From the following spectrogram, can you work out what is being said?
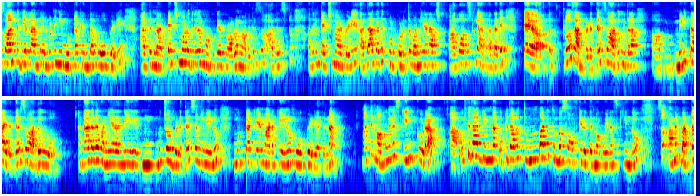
ಸ್ಕಾಲ್ಪ್ ಇದೆಯಲ್ಲ ಅಂತ ಹೇಳ್ಬಿಟ್ಟು ನೀವು ಮುಟ್ಟೋಕೆ ಅಂತ ಹೋಗಬೇಡಿ. ಅದನ್ನು ಟಚ್ ಮಾಡೋದ್ರಿಂದ ಮಗುಗೆ ಪ್ರಾಬ್ಲಮ್ ಆಗುತ್ತೆ. ಸೊ ಆದಷ್ಟು ಅದನ್ನು ಟಚ್ ಮಾಡಬೇಡಿ. ಅದಾಗದೇ ಕೂಡ್ಕೊಡುತ್ತೆ. ಒನ್ ಇಯರ್ ಅಷ್ಟು, ಆಗೋ ಅಷ್ಟರಲ್ಲಿ ಅದಾಗದೇ ಕ್ಲೋಸ್ ಆಗಿಬಿಡುತ್ತೆ. ಸೊ ಅದು ಈ ಥರ ಮಿಡಿತಾ ಇರುತ್ತೆ. ಸೊ ಅದು ಅದಾಗದೆ ಒನ್ ಇಯರಲ್ಲಿ ಮುಚ್ಚೋಗ್ಬಿಡುತ್ತೆ. ಸೊ ನೀವೇನು ಮುಟ್ಟಕ್ಕೆ, ಮಾಡೋಕ್ಕೆ ಏನೂ ಹೋಗಬೇಡಿ ಅದನ್ನು. ಮತ್ತು ಮಗುವಿನ ಸ್ಕಿನ್ ಕೂಡ ಹುಟ್ಟಿದಾಗಿಂದ ಹುಟ್ಟಿದಾಗ ತುಂಬಾ ತುಂಬ ಸಾಫ್ಟ್ ಇರುತ್ತೆ ಮಗುವಿನ ಸ್ಕಿನ್ನು ಸೊ ಆಮೇಲೆ ಬರ್ತಾ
